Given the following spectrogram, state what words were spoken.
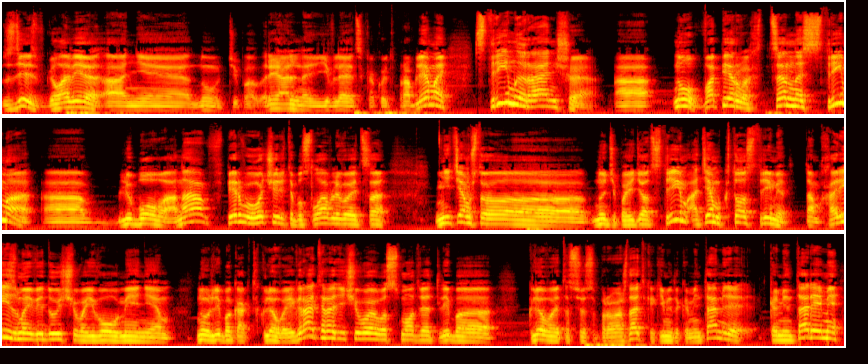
здесь, в голове, а не, ну, типа, реально является какой-то проблемой. Стримы раньше, а, ну, во-первых, ценность стрима а, любого, она в первую очередь обуславливается не тем, что, ну, типа, идет стрим, а тем, кто стримит. Там, харизмой ведущего, его умением, ну, либо как-то клево играть, ради чего его смотрят, либо клево это все сопровождать какими-то комментариями, комментариями,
